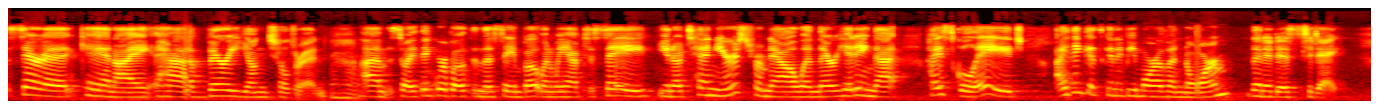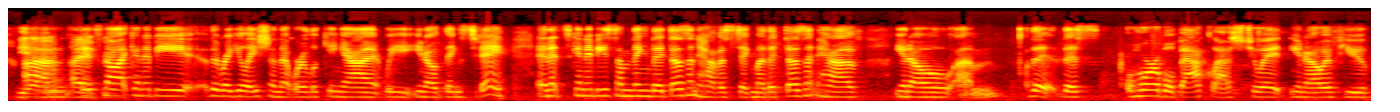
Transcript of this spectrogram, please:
Sarah, Kay, and I have very young children. Mhm. Um, so I think we're both in the same boat when we have to say, you know, 10 years from now, when they're hitting that high school age, I think it's going to be more of a norm than it is today. Yeah, um, it's agree. not going to be the regulation that we're looking at. We, you know, things today, and it's going to be something that doesn't have a stigma, that doesn't have, you know, um, the this horrible backlash to it. You know, if you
